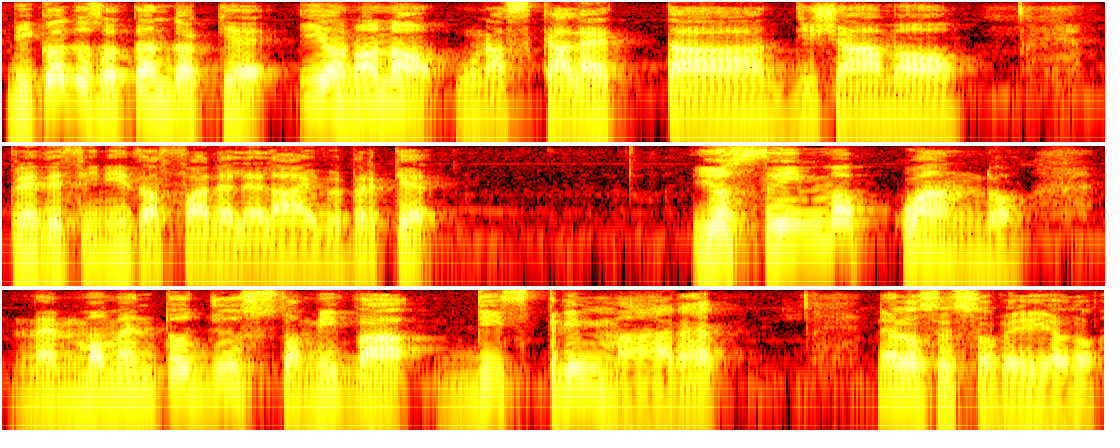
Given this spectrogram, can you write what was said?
Ricordo soltanto che io non ho una scaletta diciamo predefinita a fare le live perché io stream quando? Nel momento giusto mi va di streamare nello stesso periodo.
